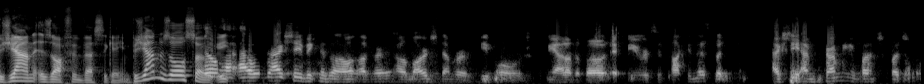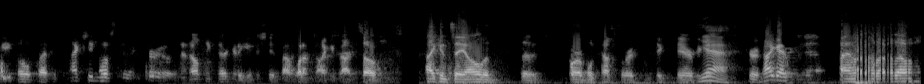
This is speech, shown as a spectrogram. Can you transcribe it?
Bijan is off investigating. Bijan is also. No, he- I, I was actually because a, a, very, a large number of people took me out on the boat if we were to talking this, but actually I'm coming a bunch bunch of people, but it's actually mostly the crew, and I don't think they're gonna give a shit about what I'm talking about. So I can say all the, the horrible cuss words and things there. because Yeah. it's the crew. Hi guys. Hi, hello, hello.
